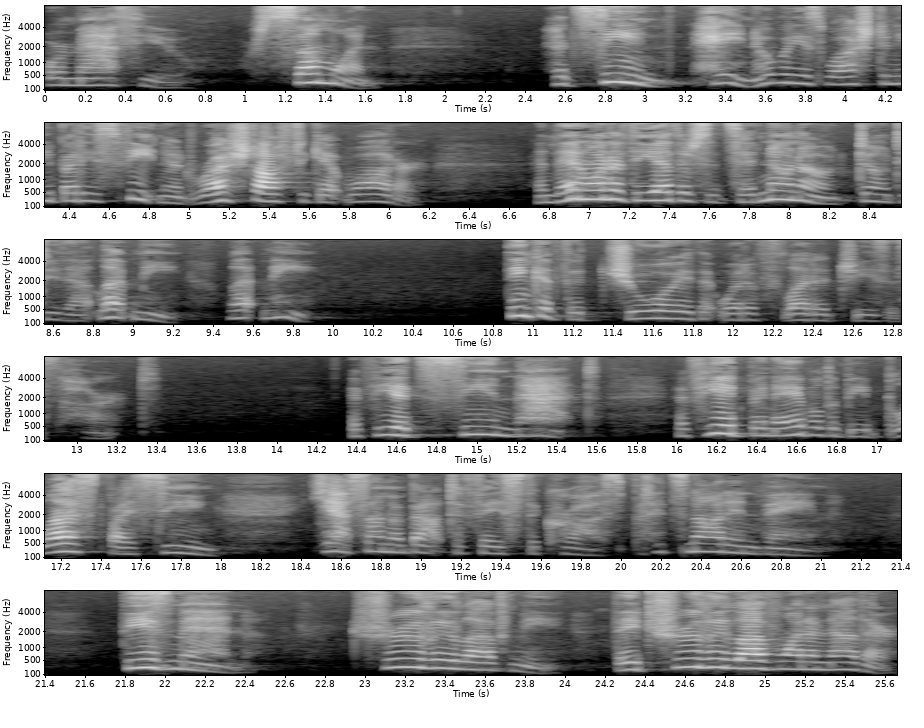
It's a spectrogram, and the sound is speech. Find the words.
or Matthew or someone had seen, hey, nobody's washed anybody's feet and had rushed off to get water. And then one of the others had said, no, no, don't do that. Let me, let me. Think of the joy that would have flooded Jesus' heart. If he had seen that, if he had been able to be blessed by seeing, yes, I'm about to face the cross, but it's not in vain. These men truly love me. They truly love one another.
